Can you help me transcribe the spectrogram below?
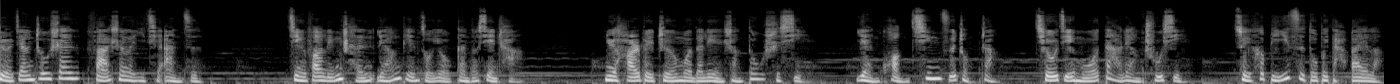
浙江舟山发生了一起案子，警方凌晨两点左右赶到现场，女孩被折磨的脸上都是血，眼眶青紫肿胀，球结膜大量出血，嘴和鼻子都被打歪了，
